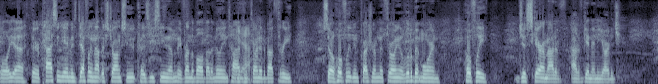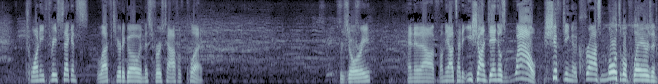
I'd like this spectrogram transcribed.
Well, yeah, their passing game is definitely not their strong suit because you see them. They've run the ball about a million times Yeah. and thrown it about three. So hopefully we can pressure them to throwing it a little bit more and hopefully just scare them out of out of getting any yardage. 23 seconds left here to go in this first half of play. Rizzori handing it out on the outside to Eshawn Daniels. Wow, shifting across multiple players, and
